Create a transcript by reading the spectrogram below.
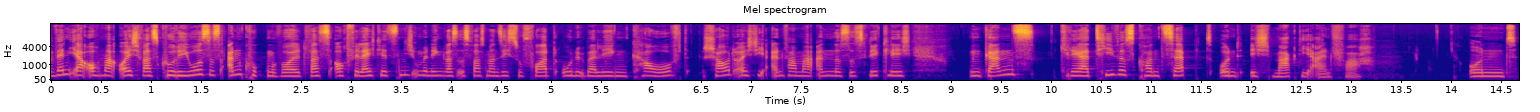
wenn ihr auch mal euch was Kurioses angucken wollt, was auch vielleicht jetzt nicht unbedingt was ist, was man sich sofort ohne Überlegen kauft, schaut euch die einfach mal an. Das ist wirklich ein ganz kreatives Konzept und ich mag die einfach. Und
